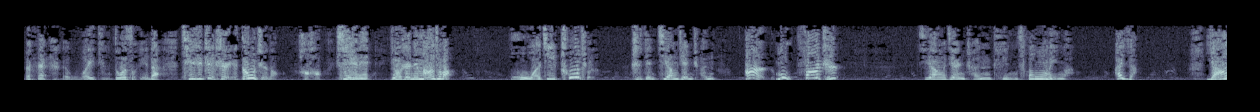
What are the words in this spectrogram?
我也挺多嘴的。其实这事也都知道。好好，谢谢您，有事您忙去吧。伙计出去了，只见江建成二目发直。江建成挺聪明啊！哎呀，杨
